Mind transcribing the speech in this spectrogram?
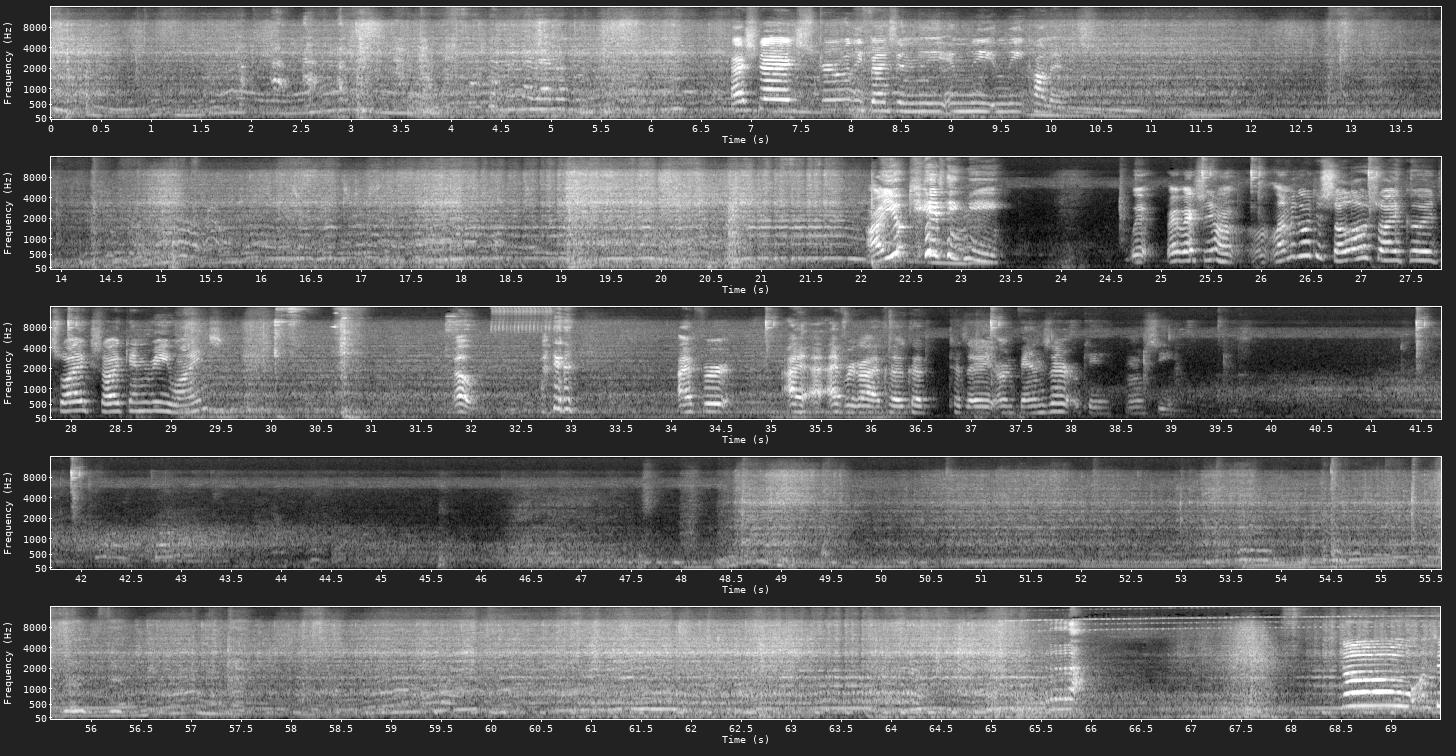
Hashtag screw the fence in the in the in the comments. Kidding me? Wait, wait, actually, hold on. let me go to solo so I could so I so I can rewind. Oh, I for I I, I forgot because I earned fans there. Okay, let me see.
